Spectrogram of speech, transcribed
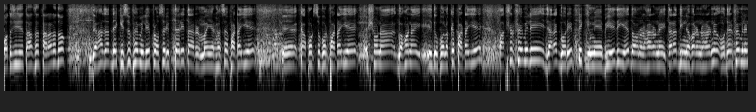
পথশিষে তা আছে তারারও দোক দেখা যায় যে কিছু ফ্যামিলি প্রচুর ইফতারি তার মায়ের হাসে ফাটাইয়ে কাপড় চোপড় ফাটাইয়ে সোনা গহনা ঈদ উপলক্ষে পাঠাইয়ে পার্শ্বর ফ্যামিলি যারা গরিব ঠিক বিয়ে দিয়ে দনের হারণে তারা দিন না হারণে ওদের ফ্যামিলির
